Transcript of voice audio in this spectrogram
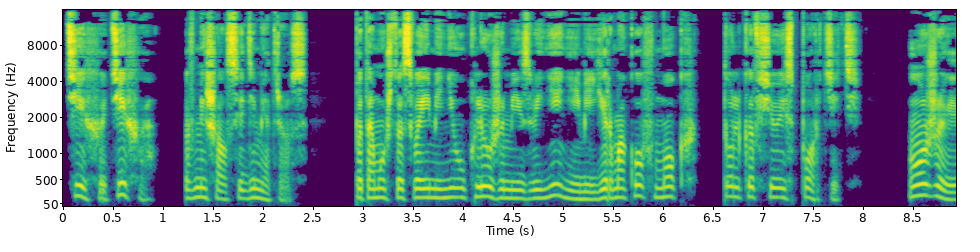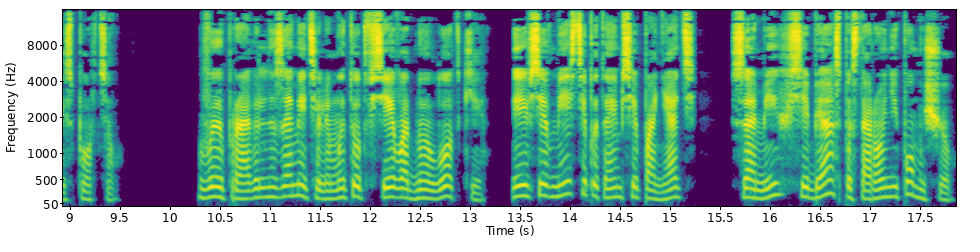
«Тихо, тихо», — вмешался Диметриус. Потому что своими неуклюжими извинениями Ермаков мог только все испортить. Уже испортил. Вы правильно заметили, мы тут все в одной лодке, и все вместе пытаемся понять самих себя с посторонней помощью.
